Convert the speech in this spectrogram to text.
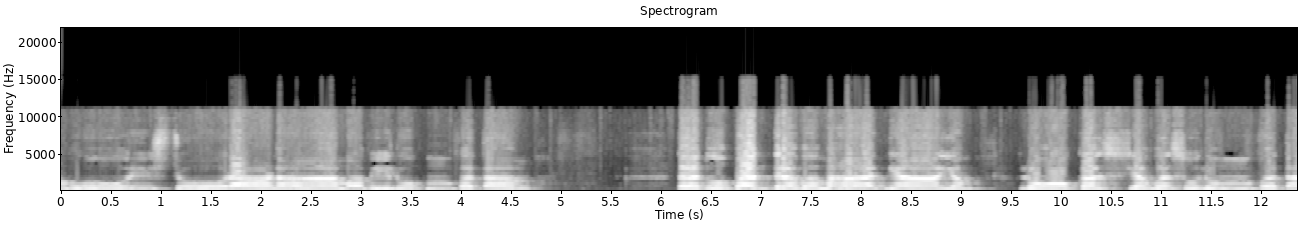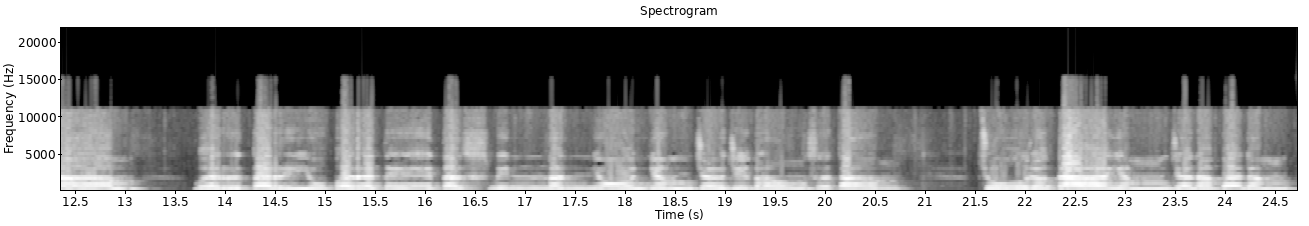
भूरिश्चोराणामभिलुम्पताम्। तदुपद्रवमाज्ञाय लोकस्य वसुलुम्पताम्। भर्तर्युपरते तस्मिन्नन्योन्यम् च जिघंसताम् चोरप्रायम् जनपदम्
